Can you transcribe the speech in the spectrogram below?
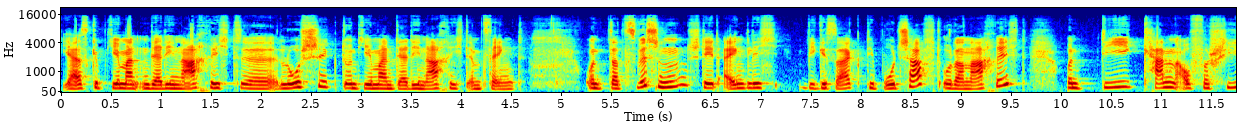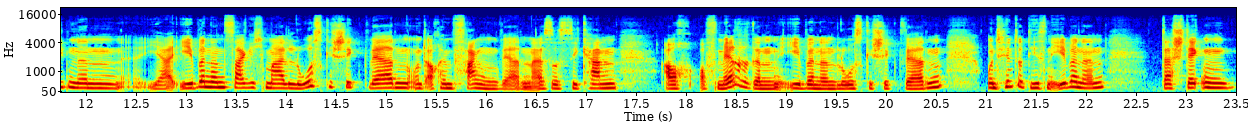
ja, es gibt jemanden, der die Nachricht äh, losschickt und jemand, der die Nachricht empfängt. Und dazwischen steht eigentlich wie gesagt, die Botschaft oder Nachricht und die kann auf verschiedenen ja, Ebenen, sage ich mal, losgeschickt werden und auch empfangen werden. Also sie kann auch auf mehreren Ebenen losgeschickt werden und hinter diesen Ebenen, da stecken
